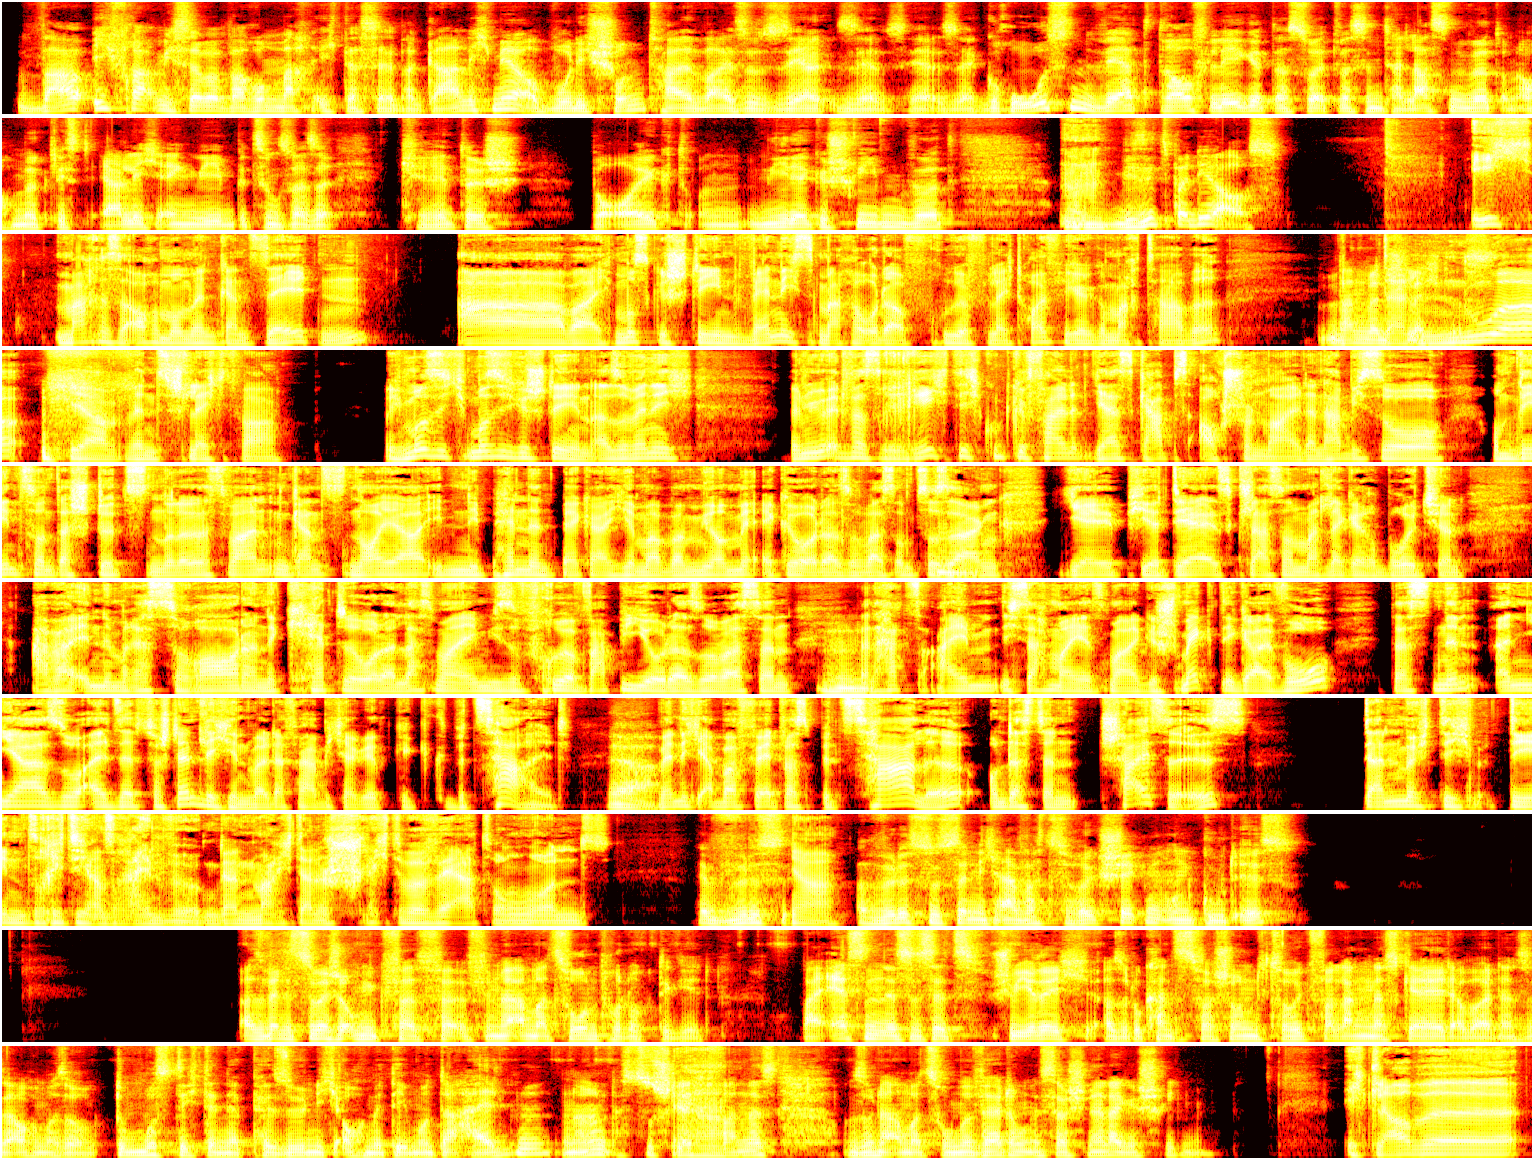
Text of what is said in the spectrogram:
war, ich frage mich selber, warum mache ich das selber gar nicht mehr, obwohl ich schon teilweise sehr, sehr, sehr, sehr großen Wert drauf lege, dass so etwas hinterlassen wird und auch möglichst ehrlich irgendwie, beziehungsweise kritisch beäugt und niedergeschrieben wird. Ähm, Wie sieht's bei dir aus? Ich mache es auch im Moment ganz selten, aber ich muss gestehen, wenn ich es mache oder auch früher vielleicht häufiger gemacht habe, es dann schlecht ist. nur, ja, wenn es schlecht war. Ich muss ich muss ich gestehen, also wenn ich wenn mir etwas richtig gut gefallen hat, ja, es gab es auch schon mal, dann habe ich so, um den zu unterstützen, oder das war ein ganz neuer Independent Bäcker hier mal bei mir um die Ecke oder sowas, um zu sagen, Yelp hier, der ist klasse und macht leckere Brötchen. Aber in einem Restaurant oder eine Kette oder lass mal irgendwie so früher Wappi oder sowas, dann, Mhm. dann hat's einem, ich sag mal jetzt mal, geschmeckt, egal wo. Das nimmt man ja so als selbstverständlich hin, weil dafür habe ich ja bezahlt. Ja. Wenn ich aber für etwas bezahle und das dann scheiße ist, dann möchte ich den so richtig ans reinwürgen. Dann mache ich da eine schlechte Bewertung und Würdest, ja. würdest du es denn nicht einfach zurückschicken und gut ist? Also wenn es zum Beispiel um für, für Amazon-Produkte geht. Bei Essen ist es jetzt schwierig. Also du kannst es zwar schon zurückverlangen, das Geld, aber das ist auch immer so, du musst dich denn ja persönlich auch mit dem unterhalten, ne, dass du es schlecht Ja. fandest. Und so eine Amazon-Bewertung ist ja schneller geschrieben. Ich glaube,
